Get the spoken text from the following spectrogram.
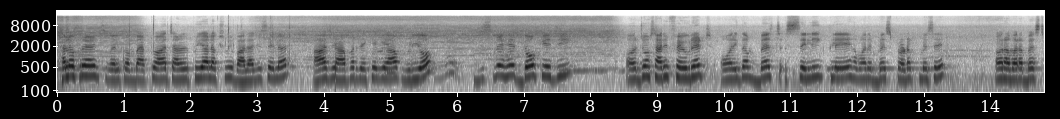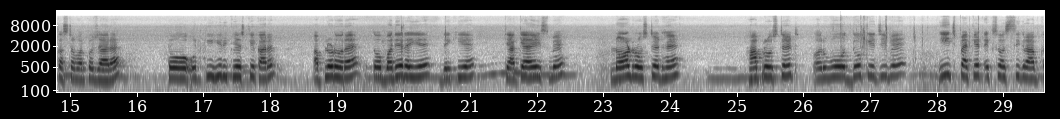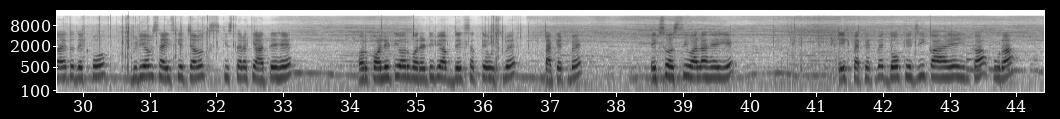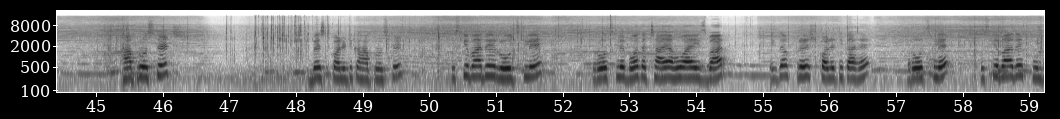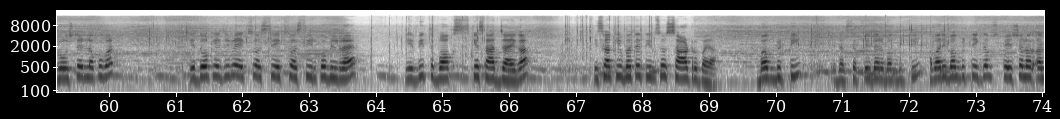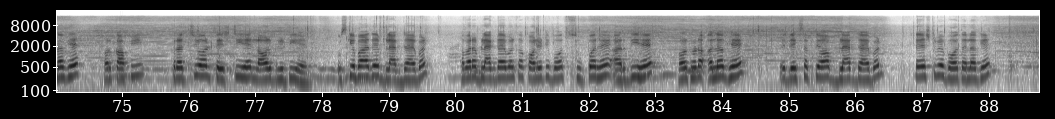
Hello friends welcome back to our channel Priya Lakshmi Balaji seller आज यहाँ पर देखेंगे आप वीडियो जिसमें है दो केजी और जो सारी फेवरेट और एकदम बेस्ट सेलिंग क्ले हमारे बेस्ट प्रोडक्ट में से और हमारा बेस्ट कस्टमर को जा रहा है। तो उनकी ही रिक्वेस्ट के कारण अपलोड हो रहा है। तो बने रहिए, देखिए क्या क्या है इसमें। नॉन रोस्टेड है हाफ़ रोस्टेड और वो दो केजी में ईच पैकेट 180 ग्राम का है तो देखो मीडियम साइज़ के चंक्स किस तरह के आते हैं और क्वालिटी और वैरायटी भी आप देख सकते हो उसमें पैकेट में। 180 वाला है ये। एक पैकेट में दो केजी का है इनका पूरा। हाफ़ रोस्टेड बेस्ट क्वालिटी का हाफ़ रोस्टेड उसके बाद है रोज़ क्ले रोज़ क्ले बहुत अच्छा आया हुआ है इस बार। एकदम फ्रेश क्वालिटी का है। रोज़ क्ले उसके बाद एक फुल रोस्टेड लकूबट ये दो के जी में 180 180 इनको मिल रहा है। ये विथ बॉक्स के साथ जाएगा। इसका कीमत है तीन सौ साठ रुपया। बग मिट्टी। देख सकते इधर बग मिट्टी। हमारी बग मिट्टी एकदम स्पेशल और अलग है और काफ़ी क्रची और टेस्टी है, लॉल ग्रिटी है। उसके बाद है ब्लैक डायमंड हमारा ब्लैक डायमंड का क्वालिटी बहुत सुपर है, अर्दी है और थोड़ा अलग है। ये देख सकते हो आप ब्लैक डायमंड टेस्ट में बहुत अलग है।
